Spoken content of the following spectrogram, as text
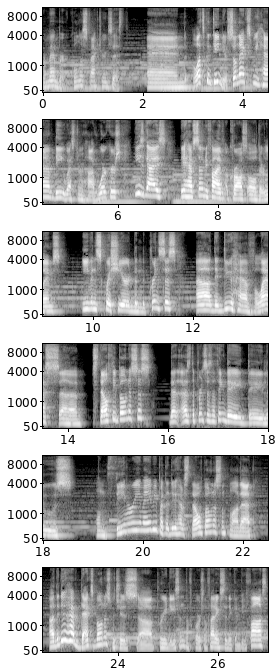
Remember, Coolness Factor exists. And let's continue. So next we have the Western Hive Workers. These guys, they have 75 across all their limbs, even squishier than the Princess. Uh, they do have less uh, stealthy bonuses than as the Princess. I think they, they lose on Thievery, maybe, but they do have Stealth bonus, something like that. Uh, they do have Dex bonus, which is uh, pretty decent. Of course, Athletics, so they can be fast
